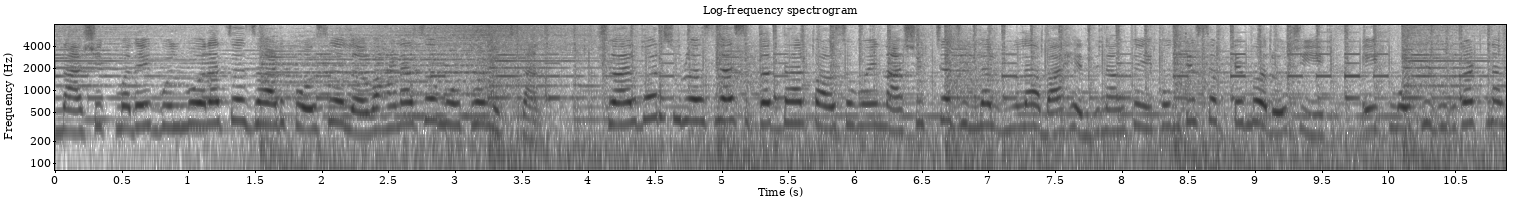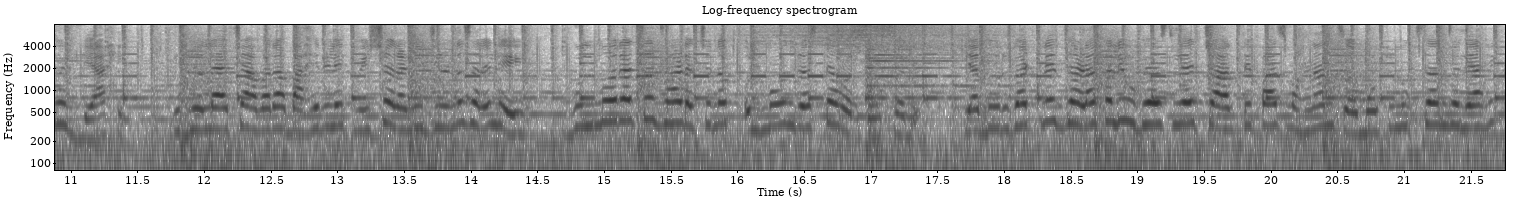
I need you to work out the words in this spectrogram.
नाशिकमध्ये गुलमोहराचं झाड कोसळलं वाहनाचं मोठं नुकसान. शहरभर सुरू असलेल्या सततधार पावसामुळे नाशिकच्या जिल्हा रुग्णालयाबाहेर दिनांक एकोणतीस सप्टेंबर रोजी एक मोठी दुर्घटना घडली आहे. रुग्णालयाच्या आवाराबाहेरील एक विशाल आणि जीर्ण झालेले गुलमोहराचं झाड अचानक उलमवून रस्त्यावर कोसळले. या दुर्घटनेत झाडाखाली उभे असलेल्या चार ते पाच वाहनांचं मोठं नुकसान झाले आहे.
